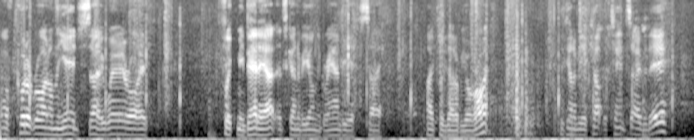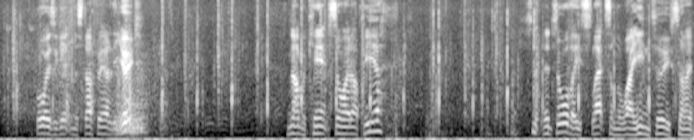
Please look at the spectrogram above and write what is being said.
I've put it right on the edge, so where I flick my bed out, it's going to be on the ground here. So hopefully that'll be all right. There's going to be a couple of tents over there. Boys are getting the stuff out of the ute another campsite up here. It's all these slats on the way in too, so you're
